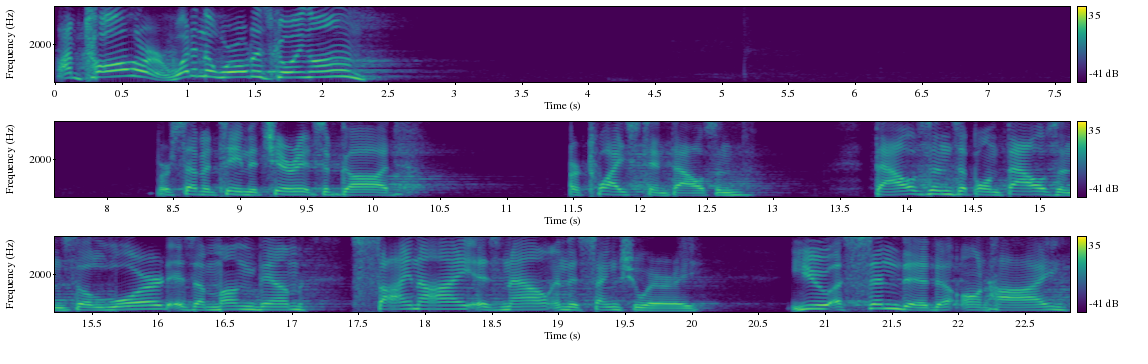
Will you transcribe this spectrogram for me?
I'm taller. What in the world is going on? Verse 17 the chariots of God are twice 10,000, thousands upon thousands. The Lord is among them Sinai is now in the sanctuary. You ascended on high,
